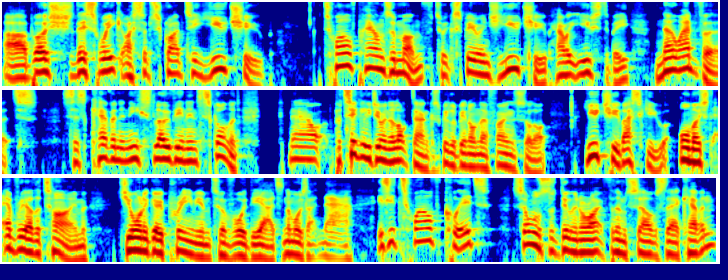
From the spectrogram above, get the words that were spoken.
Uh, Bush, this week I subscribe to YouTube. £12 a month to experience YouTube how it used to be, no adverts, says Kevin in East Lothian in Scotland. Now, particularly during the lockdown, because people have been on their phones a lot, YouTube asks you almost every other time, do you want to go premium to avoid the ads? And I'm always like, nah. Is it 12 quid? Someone's doing all right for themselves there, Kevin.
